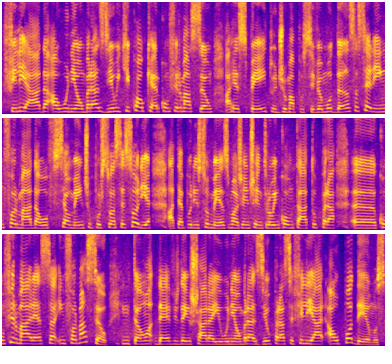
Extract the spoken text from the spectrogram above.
filiada à União Brasil e que qualquer confirmação a respeito de uma possível mudança seria informada oficialmente por sua assessoria. Até por isso mesmo a gente entrou em contato para uh, confirmar essa informação. Então deve deixar aí o União Brasil para se filiar ao Podemos.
